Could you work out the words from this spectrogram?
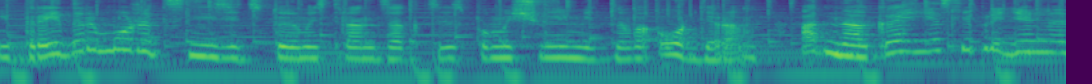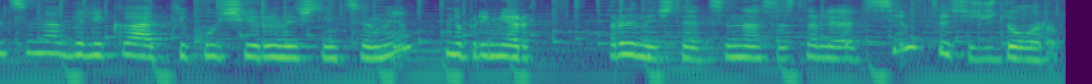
И трейдер может снизить стоимость транзакции с помощью лимитного ордера. Однако, если предельная цена далека от текущей рыночной цены, например, рыночная цена составляет 7 тысяч долларов,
